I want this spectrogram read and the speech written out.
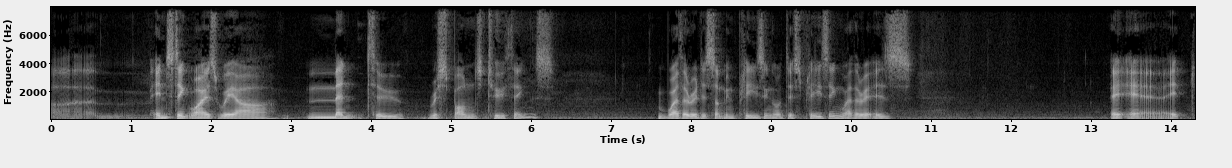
uh, instinct wise, we are meant to respond to things, whether it is something pleasing or displeasing, whether it is it, it, it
